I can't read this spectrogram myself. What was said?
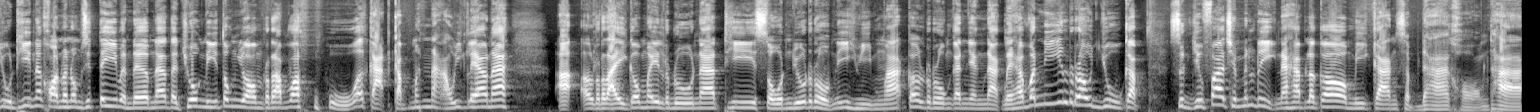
อยู่ที่นครพนมซิตี้เหมือนเดิมนะ แต่ช่วงนี้ต้องยอมรับว่าโอ้โหอากาศกลับมาหนาวอีกแล้วนะ อะไรก็ไม่รู้นะที่โซนยุโรปนี่หิมะก็ลงกันอย่างหนักเลยครับ วันนี้เราอยู่กับศึกยูฟ่าแชมเปี้ยนลีกนะครับ แล้วก็มีกลางสัปดาห์ของทาง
